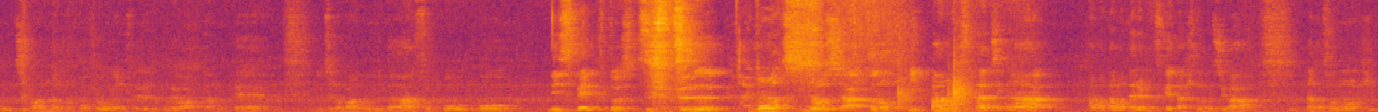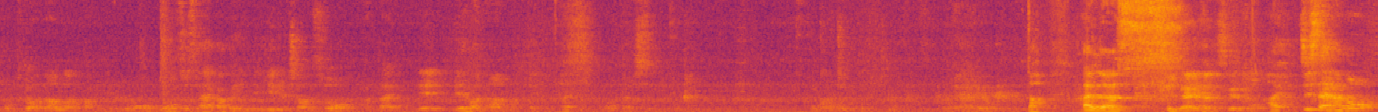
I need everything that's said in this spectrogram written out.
そ一番なんかこう表現してるところではあったのでうちの番組がそこをこうリスペクトしつつもう視聴者その一般の人たちがたまたまテレビつけた人たちがなんかそのヒップホップとは何なのかっていうのをもう一度再確認できるチャンスを与えてればなって思ったりして今回ちょっとあありがとうございます。みたいなんですけれども。はい。実際あの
